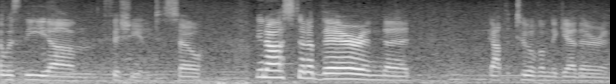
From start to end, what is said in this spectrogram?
I was the um, officiant, so you know, stood up there and uh, got the two of them together, and,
